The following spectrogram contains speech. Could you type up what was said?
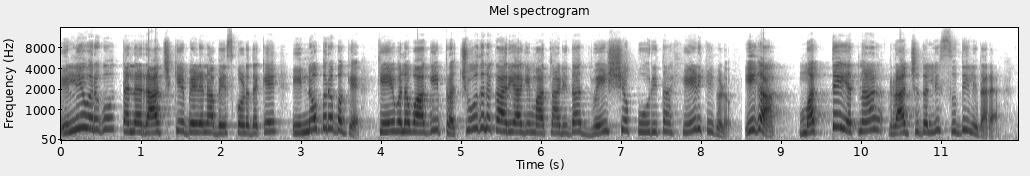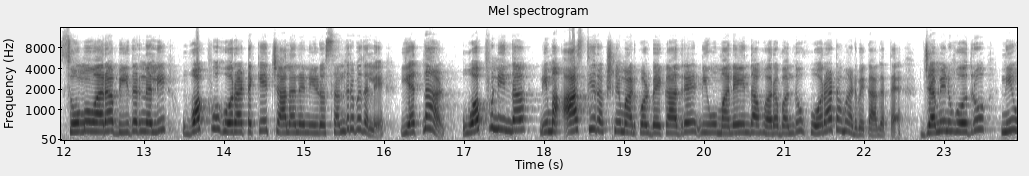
ಇಲ್ಲಿವರೆಗೂ ತನ್ನ ರಾಜಕೀಯ ಬೇಳೆನ ಬೇಯಿಸ್ಕೊಳ್ಳೋದಕ್ಕೆ ಇನ್ನೊಬ್ಬರ ಬಗ್ಗೆ ಕೇವಲವಾಗಿ ಪ್ರಚೋದನಕಾರಿಯಾಗಿ ಮಾತನಾಡಿದ ದ್ವೇಷಪೂರಿತ ಹೇಳಿಕೆಗಳು. ಈಗ ಮತ್ತೆ ಯತ್ನಾಳ್ ರಾಜ್ಯದಲ್ಲಿ ಸುದ್ದಿಲಿದ್ದಾರೆ. ಸೋಮವಾರ ಬೀದರ್ನಲ್ಲಿ ವಕ್ಫ್ ಹೋರಾಟಕ್ಕೆ ಚಾಲನೆ ನೀಡೋ ಸಂದರ್ಭದಲ್ಲಿ ಯತ್ನಾಳ್ ವಕ್ಫ್ನಿಂದ ನಿಮ್ಮ ಆಸ್ತಿ ರಕ್ಷಣೆ ಮಾಡ್ಕೊಳ್ಬೇಕಾದ್ರೆ ನೀವು ಮನೆಯಿಂದ ಹೊರಬಂದು ಹೋರಾಟ ಮಾಡಬೇಕಾಗತ್ತೆ. ಜಮೀನು ಹೋದ್ರೂ ನೀವು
